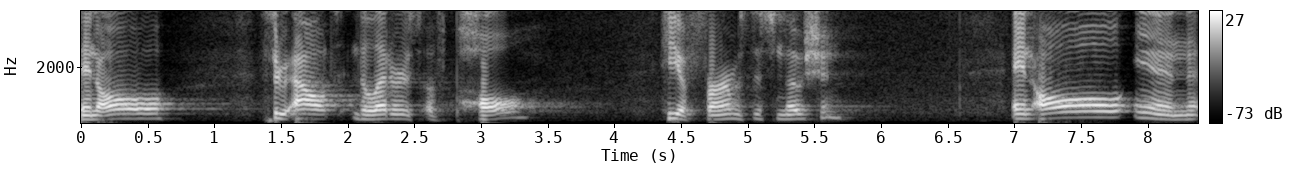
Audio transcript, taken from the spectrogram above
And all throughout the letters of Paul, he affirms this notion. And all in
